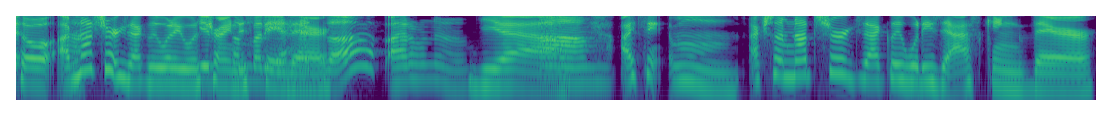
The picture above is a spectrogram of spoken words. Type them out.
So I'm not sure exactly what he was trying to say a there. Heads up? I don't know. Yeah. Um, I think, mm, actually, I'm not sure exactly what he's asking there.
